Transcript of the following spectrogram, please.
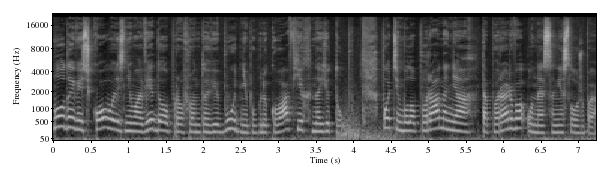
Молодий військовий знімав відео про фронтові будні, публікував їх на Ютуб. Потім було поранення та перерва у несенні служби.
